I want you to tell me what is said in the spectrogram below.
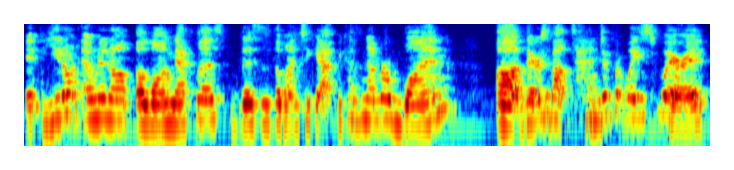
If you don't own a long necklace, this is the one to get because number one, uh, there's about 10 different ways to wear it.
